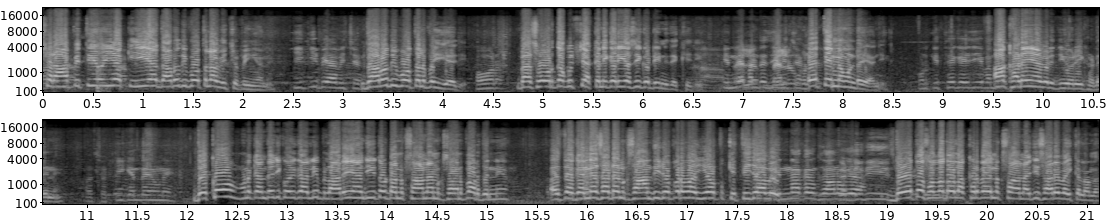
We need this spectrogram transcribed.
ਸ਼ਰਾਬ ਪੀਤੀ ਹੋਈ ਹੈ ਕੀ ਹੈ ਦਾਰੂ ਦੀ ਬੋਤਲਾਂ ਵਿੱਚ ਪਈਆਂ ਨੇ। ਕੀ ਕੀ ਪਿਆ ਵਿੱਚ? ਦਾਰੂ ਦੀ ਬੋਤਲ ਪਈ ਹੈ ਜੀ। ਹੋਰ? ਬਸ ਹੋਰ ਤਾਂ ਕੁਝ ਚੈੱਕ ਨਹੀਂ ਕਰੀ ਅਸੀਂ ਗੱਡੀ ਨਹੀਂ ਦੇਖੀ ਜੀ। ਕਿੰਨੇ ਬੰਦੇ ਸੀ ਵਿੱਚ? ਇਹ ਤਿੰਨ ਮੁੰਡੇ ਆ ਜੀ। ਹੁਣ ਕਿੱਥੇ ਗਏ ਜੀ ਇਹ ਬੰਦੇ? ਆ ਖੜੇ ਆ ਵੀਰ ਜੀ ਹੋਰੀ ਖੜੇ ਨੇ। ਅੱਛਾ ਕੀ ਕਹਿੰਦੇ ਹੁਣੇ? ਦੇਖੋ ਹੁਣ ਕਹਿੰਦੇ ਜੀ ਕੋਈ ਗੱਲ ਨਹੀਂ ਬੁਲਾ ਰਹੇ ਆ ਜੀ ਤੁਹਾਡਾ ਨੁਕਸਾਨ ਹੈ ਨੁਕਸਾਨ ਭਰ ਦਿੰਨੇ ਆ। ਅਸੀਂ ਤਾਂ ਕਹਿੰਦੇ ਆ ਸਾਡਾ ਨੁਕਸਾਨ ਦੀ ਜੋ ਭਰਵਾਈ ਆ ਉਹ ਕੀਤੀ ਜਾਵੇ। ਇੰਨਾ ਕੁ ਨੁਕਸਾਨ ਹੋ ਗਿਆ? ਦੋ ਤੋਂ ਸਵਾ ਦੋ ਲੱਖ ਰੁਪਏ ਦਾ ਨੁਕਸਾਨ ਹੈ ਜੀ ਸਾਰੇ ਵਾਹੀਕਲਾਂ ਦਾ।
